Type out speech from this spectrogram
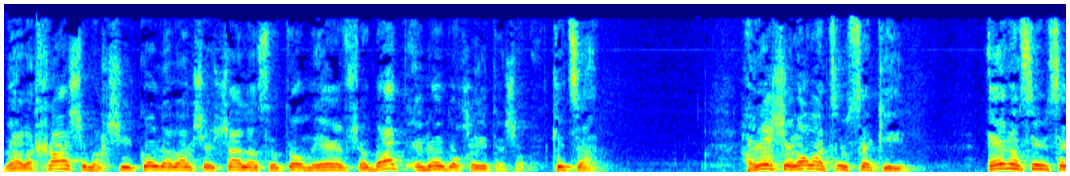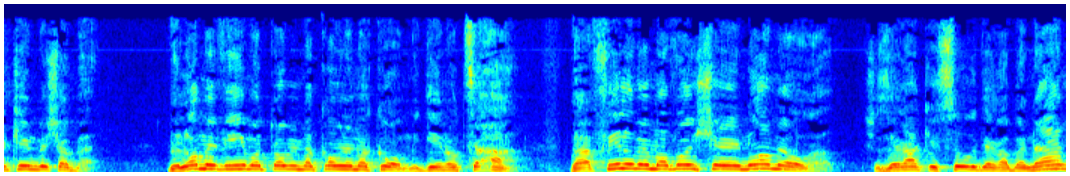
והלכה שמכשיר כל דבר שאפשר לעשותו מערב שבת אינו דוחה את השבת. כיצד? הרי שלא מצאו סכין, אין עושים סכין בשבת. ולא מביאים אותו ממקום למקום, מדין הוצאה, ואפילו במבוי שאינו מעורב, שזה רק איסור דה רבנן,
